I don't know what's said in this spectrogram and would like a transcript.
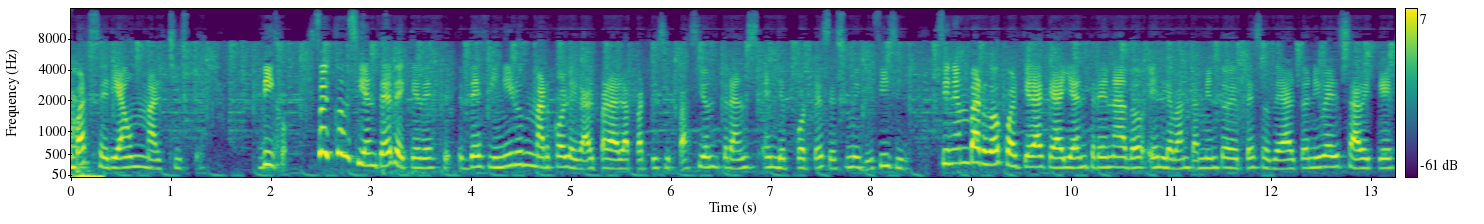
Hubbard sería un mal chiste. Dijo, soy consciente de que def- definir un marco legal para la participación trans en deportes es muy difícil. Sin embargo, cualquiera que haya entrenado en levantamiento de peso de alto nivel sabe que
